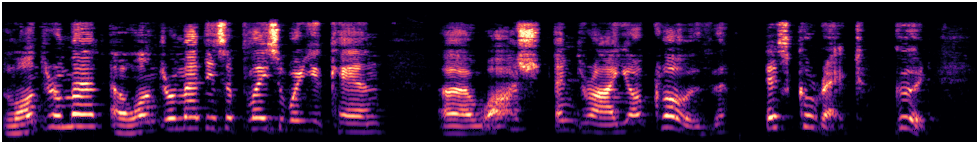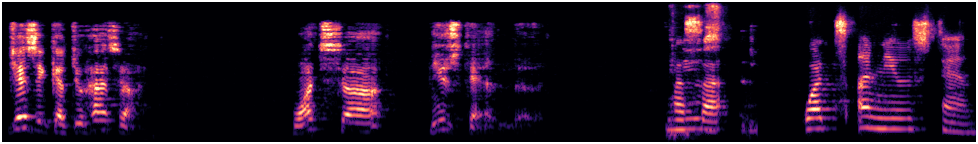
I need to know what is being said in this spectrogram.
Laundromat. A laundromat is a place where you can uh, wash and dry your clothes. It's correct. Good. Jessica to Hasa. What's a newsstand? What's a, what's a newsstand?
